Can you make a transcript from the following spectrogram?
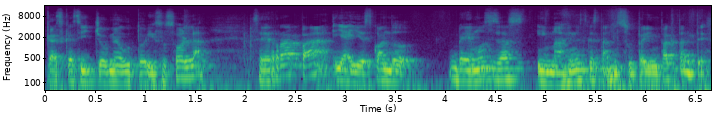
casi casi yo me autorizo sola. Se rapa y ahí es cuando vemos esas imágenes que están súper impactantes.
